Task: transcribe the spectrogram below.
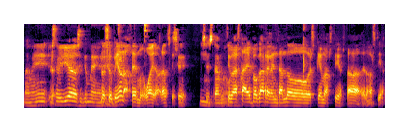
A mí ese vídeo sí que me... Lo supieron hacer muy guay, la verdad es que sí. Sí, sí, está muy Encima de esta época reventando esquemas, tío, estaba de la hostia.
